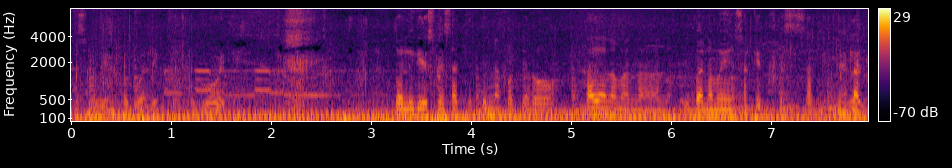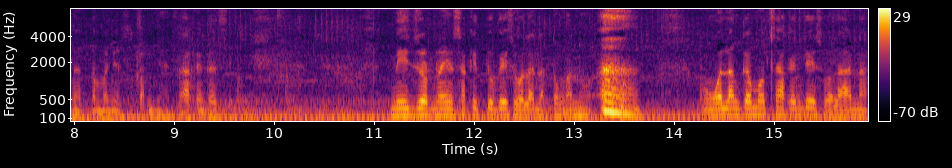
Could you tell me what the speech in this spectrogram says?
kasuhin pagbalik ko pag uwi actually guys may sakit din ako pero kaya naman na ano iba naman yung sakit kasi sakit niya. Lagnat naman yun sa kanya sa akin kasi major na yung sakit ko guys. Wala na tong ano kung walang gamot sa akin guys wala na.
